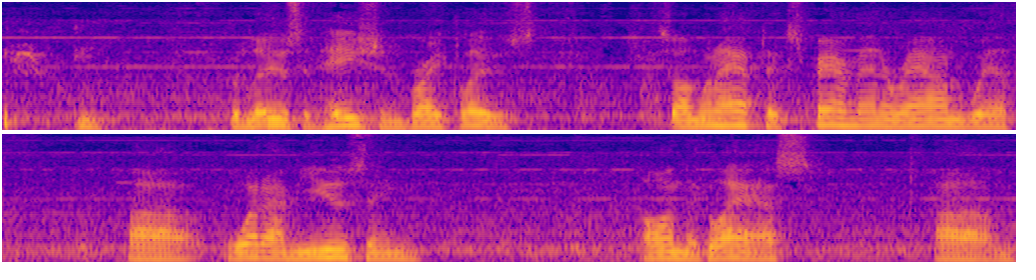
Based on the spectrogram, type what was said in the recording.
would lose adhesion, and break loose. So I'm going to have to experiment around with uh, what I'm using on the glass. Um,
